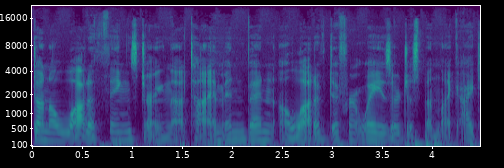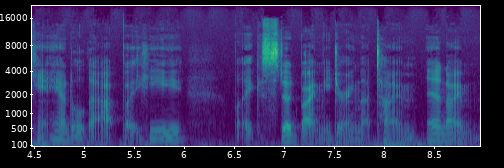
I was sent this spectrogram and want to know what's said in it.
done a lot of things during that time and been a lot of different ways or just been like I can't handle that but he like stood by me during that time and I'm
